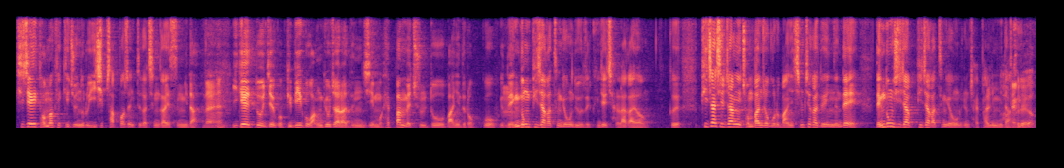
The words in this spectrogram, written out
CJ 더마켓 기준으로 24%가 증가했습니다. 네. 이게 또 이제 뭐 비비고 왕교자라든지 뭐 햇반 매출도 많이 늘었고 냉동 피자 같은 경우도 요새 굉장히 잘 나가요. 그 피자 시장이 전반적으로 많이 침체가 되어 있는데 냉동 시자 피자 같은 경우는 좀 잘 팔립니다. 아, 그래요?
